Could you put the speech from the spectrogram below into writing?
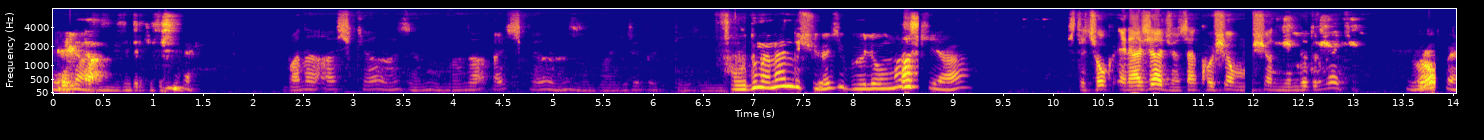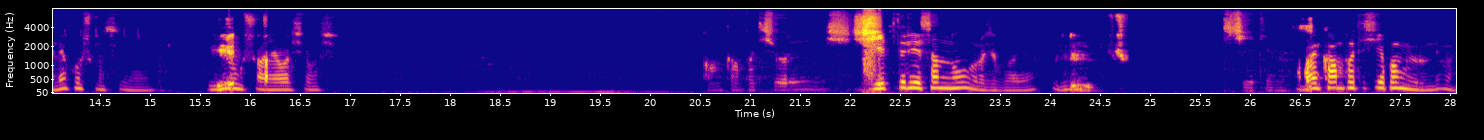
Eli lazım bize kesin. Bana aşk lazım, bana aşk lazım, ayrılık değil. Food'um hemen düşüyor hacı. Böyle olmaz ki ya. İşte çok enerji harcıyorsun. Sen koşuyorsun, koşuyorsun, yerinde durmuyor ki. Yok be ne koşması ya. Yürüyorum şu an yavaş yavaş. Ama kamp ateşi öğrenilmiş. Çiğetleri yesem ne olur acaba ya? Ölür müyüm? Çiğ et yeme. Ben kamp ateşi yapamıyorum değil mi?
